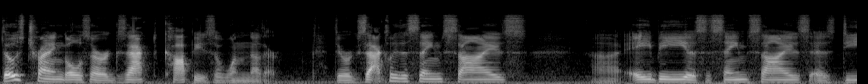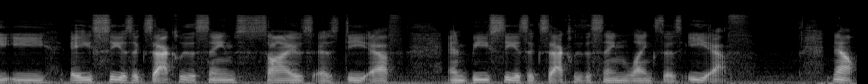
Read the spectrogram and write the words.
those triangles are exact copies of one another. They're exactly the same size, uh, AB is the same size as DE, AC is exactly the same size as DF, and BC is exactly the same length as EF. Now,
